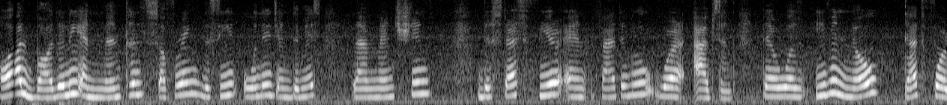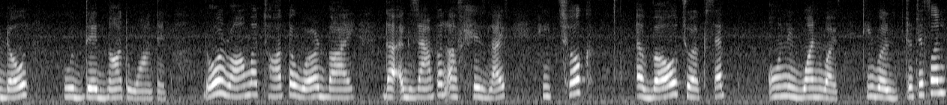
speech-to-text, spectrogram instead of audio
All bodily and mental suffering, disease, old age, and demise, lamentation, distress, fear, and fatigue were absent. There was even no death for those who did not want it. Lord Rama taught the world by the example of his life. He took a vow to accept only one wife. He was dutiful,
